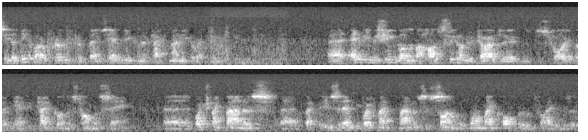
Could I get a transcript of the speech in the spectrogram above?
See, the thing about a perimeter defense, the enemy can attack from any direction. Uh, enemy machine gun about house 300 yards away was destroyed by the anti-tank gun, as Tom was saying. Uh, Butch McManus, uh, incidentally, Butch McManus' son was one of my corporals, I was a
